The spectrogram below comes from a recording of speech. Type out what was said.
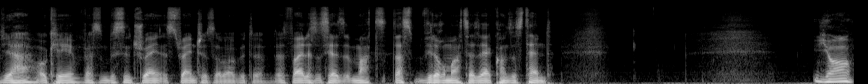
Ja, okay, was ein bisschen strange, ist, aber bitte. Das, weil das ist ja, macht, das wiederum macht es ja sehr konsistent. Ja,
